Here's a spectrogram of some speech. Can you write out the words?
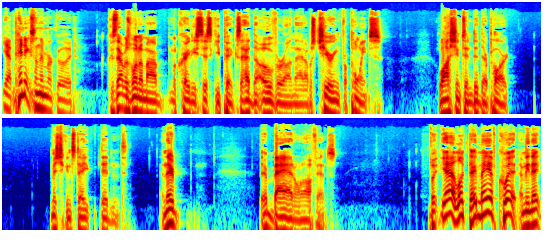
Yeah, Penix and them are good. because that was one of my McCready Siskey picks. I had the over on that. I was cheering for points. Washington did their part. Michigan State didn't, and they're they're bad on offense. But yeah, look, they may have quit. I mean, they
